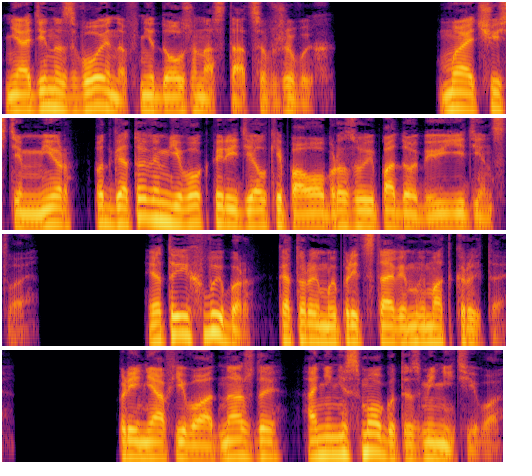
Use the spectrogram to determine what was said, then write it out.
ни один из воинов не должен остаться в живых. Мы очистим мир, подготовим его к переделке по образу и подобию единства. Это их выбор, который мы представим им открыто. Приняв его однажды, они не смогут изменить его.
